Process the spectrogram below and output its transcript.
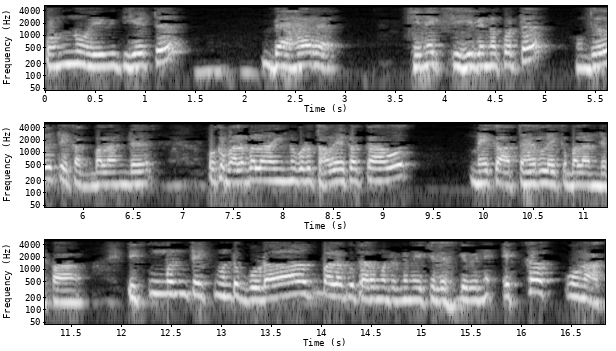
ඔන්න ওই විදිහට බහැර කෙනෙක් සිහි වෙනකොට හොඳට එකක් බලන්න ඔක බලබලා ඉන්නකොට තව එකක් ආවොත් මේක අතහැරලා එක බලන්න එපා. ඉක්මනට ඉක්මනට ගොඩාක් බලපු තරමට නෙමෙයි කෙලස් ගෙවෙන්නේ එකක් වුණත්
